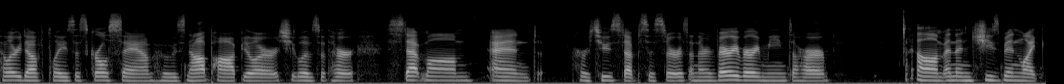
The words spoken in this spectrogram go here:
Hilary Duff plays this girl Sam who's not popular. She lives with her stepmom and her two stepsisters, and they're very very mean to her. Um, and then she's been like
